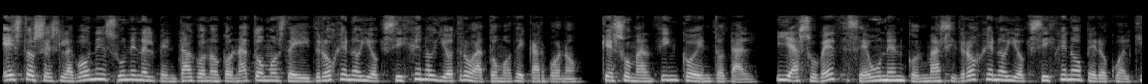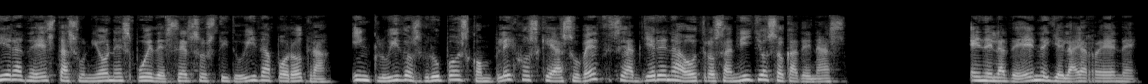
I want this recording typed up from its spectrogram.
estos eslabones unen el pentágono con átomos de hidrógeno y oxígeno y otro átomo de carbono, que suman cinco en total, y a su vez se unen con más hidrógeno y oxígeno pero cualquiera de estas uniones puede ser sustituida por otra, incluidos grupos complejos que a su vez se adhieren a otros anillos o cadenas. En el ADN y el ARN,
